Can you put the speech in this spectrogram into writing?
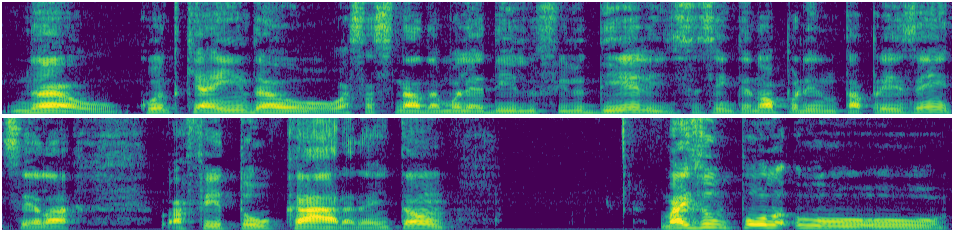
né, o quanto que ainda o assassinato da mulher dele, do filho dele, em 69, por ele não estar tá presente, sei lá, afetou o cara, né? Então, mas o, o, o,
